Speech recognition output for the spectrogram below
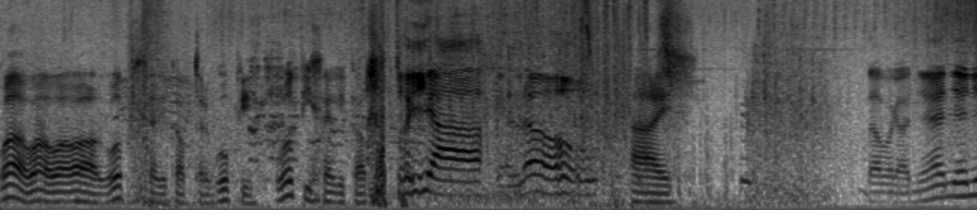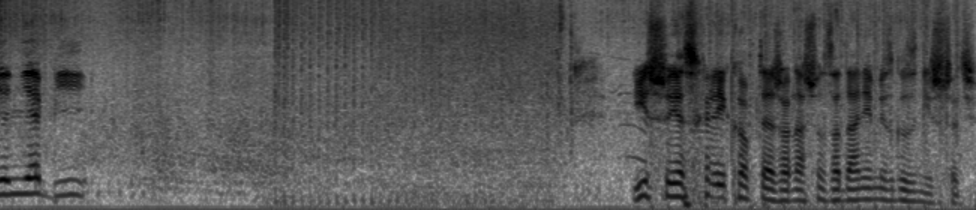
Wow, wow, wow, wow, głupi helikopter, głupi, głupi helikopter. To ja! Hello! Aj, Dobra, nie, nie, nie, nie bij! Iszy jest w helikopterze, naszym zadaniem jest go zniszczyć.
